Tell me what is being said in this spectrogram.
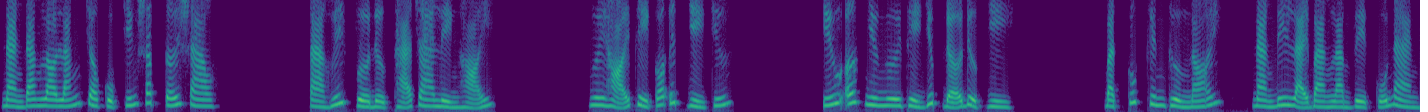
Nàng đang lo lắng cho cuộc chiến sắp tới sao? Tà huyết vừa được thả ra liền hỏi. Ngươi hỏi thì có ích gì chứ? Yếu ớt như ngươi thì giúp đỡ được gì? Bạch Cúc kinh thường nói, nàng đi lại bàn làm việc của nàng,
